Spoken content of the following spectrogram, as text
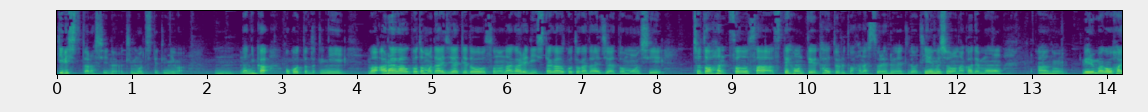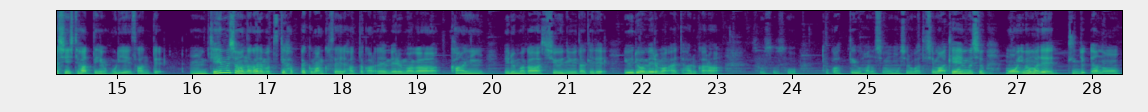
きりしてたらしいのよ気持ち的には。うん、何か起こった時に、まあ抗うことも大事やけどその流れに従うことが大事やと思うしちょっとはそのさ「ステホン」っていうタイトルと話それるんやけど刑務所の中でもあのメルマガを配信してはってんよ堀江さんって。うん、刑務所の中でも月800万稼いではったからねメルマガ会員メルマガ収入だけで有料メルマガやってはるからそうそうそう。とかっていう話も面白かったしまあ刑務所もう今まであの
